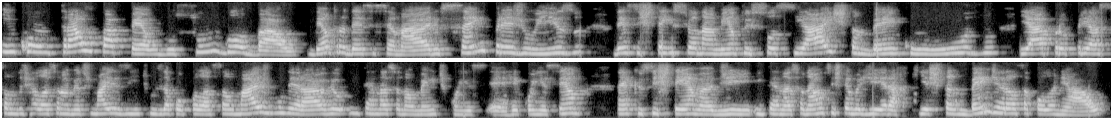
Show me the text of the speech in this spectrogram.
encontrar o papel do sul global dentro desse cenário, sem prejuízo desses tensionamentos sociais também com o uso e a apropriação dos relacionamentos mais íntimos da população mais vulnerável internacionalmente, é, reconhecendo né, que o sistema de internacional é um sistema de hierarquias também de herança colonial.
